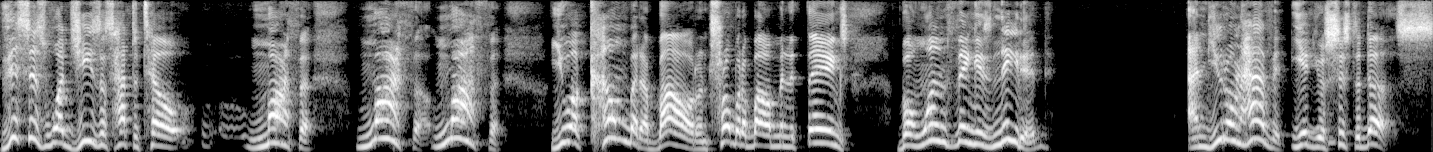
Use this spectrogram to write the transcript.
This is what Jesus had to tell Martha, Martha, Martha, you are cumbered about and troubled about many things, but one thing is needed, and you don't have it, yet your sister does.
